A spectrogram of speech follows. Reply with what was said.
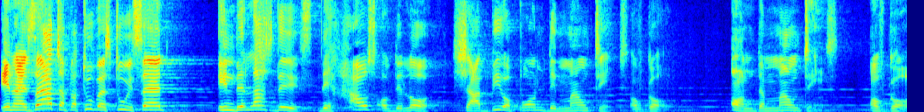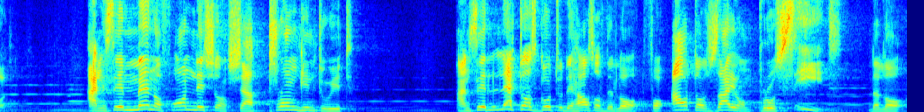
In Isaiah chapter 2, verse 2, he said, In the last days, the house of the Lord shall be upon the mountains of God. On the mountains of God. And he said, Men of all nations shall throng into it. And say, Let us go to the house of the Lord, for out of Zion proceeds the Lord.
